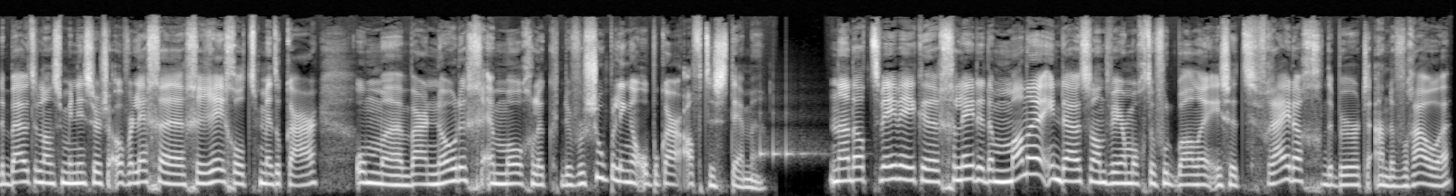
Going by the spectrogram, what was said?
de buitenlandse ministers overleggen geregeld met elkaar om uh, waar nodig en mogelijk de versoepelingen op elkaar af te stemmen. Nadat twee weken geleden de mannen in Duitsland weer mochten voetballen, is het vrijdag de beurt aan de vrouwen.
